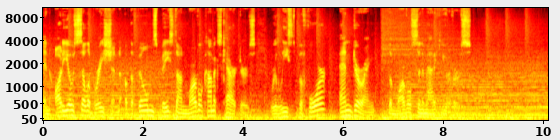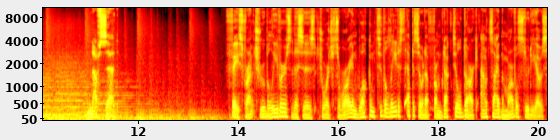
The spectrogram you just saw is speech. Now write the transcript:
an audio celebration of the films based on Marvel Comics characters released before and during the Marvel Cinematic Universe. Enough said. Face front true believers, this is George Soroy, and welcome to the latest episode of From Duck Till Dark outside the Marvel Studios,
